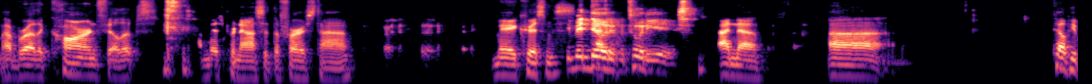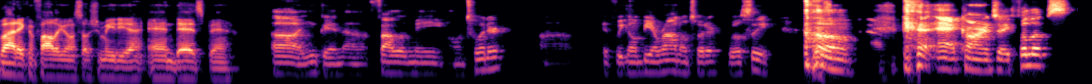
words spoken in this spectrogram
My brother Carron Phillips. I mispronounced it the first time. Merry Christmas. You've been doing it for 20 years. I know. Uh, tell people how they can follow you on social media and Deadspin. Uh, you can uh, follow me on Twitter. Uh, if we're gonna be around on Twitter, we'll see. Um, at Carron J Phillips.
